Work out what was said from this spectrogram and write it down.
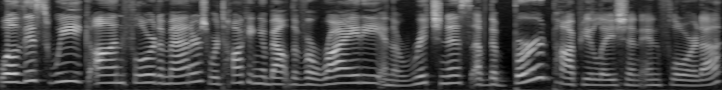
Well, this week on Florida Matters, we're talking about the variety and the richness of the bird population in Florida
